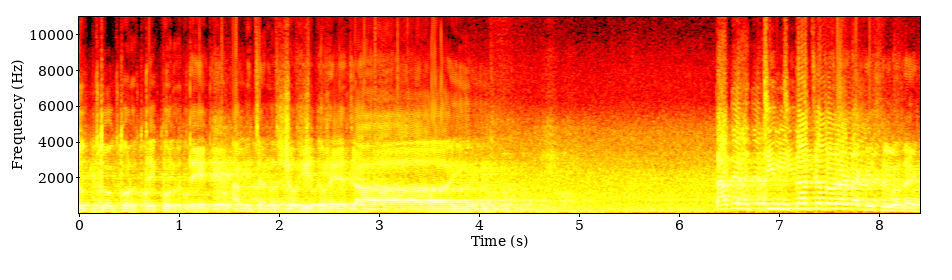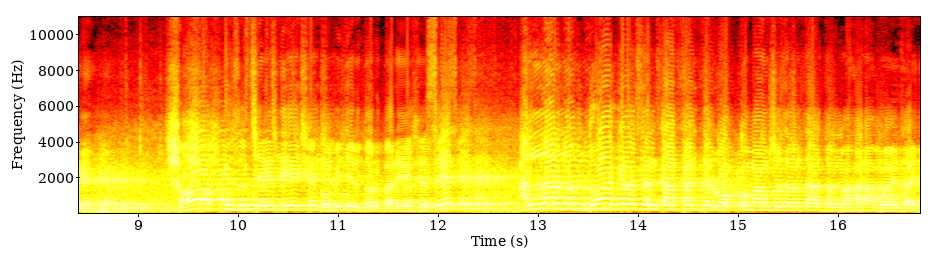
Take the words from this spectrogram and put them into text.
যুদ্ধ করতে করতে আমি যেন শহীদ হয়ে যাই। তাদের চিন্তা চেতনাটা কি ছিল দেখেন? সব কিছু ছেড়ে দিয়ে এসে নবীজির দরবারে এসেছেন আল্লাহর নবী দোয়া করেছেন, কাফেরদের রক্ত, মাংস যেন তার জন্য হারাম হয়ে যায়।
